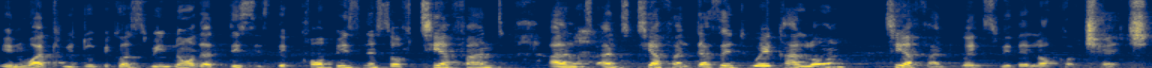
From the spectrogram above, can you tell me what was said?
in what we do? Because we know that this is the core business of Tearfund, and, and Tearfund doesn't work alone, Tearfund works with the local church.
